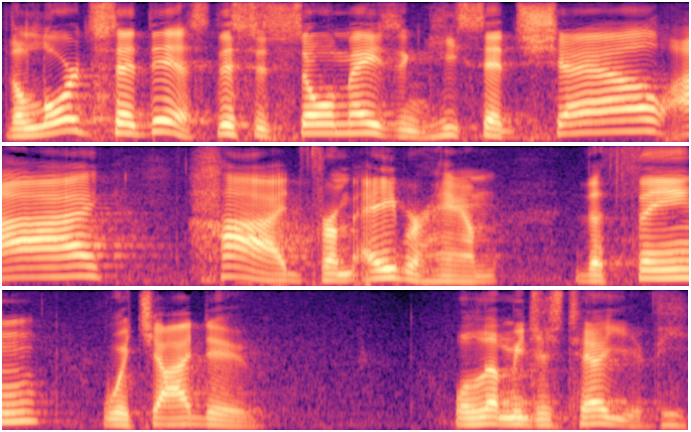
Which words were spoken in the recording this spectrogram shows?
the Lord said this. This is so amazing. He said, Shall I hide from Abraham the thing which I do? Well, let me just tell you if, he,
